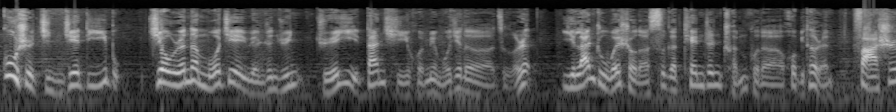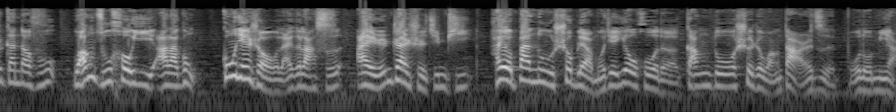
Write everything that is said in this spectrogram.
故事紧接第一部，九人的魔界远征军决议担起毁灭魔界的责任。以男主为首的四个天真淳朴的霍比特人：法师甘道夫、王族后裔阿拉贡。弓箭手莱格拉斯、矮人战士金披，还有半路受不了魔界诱惑的刚多摄政王大儿子博罗米尔，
